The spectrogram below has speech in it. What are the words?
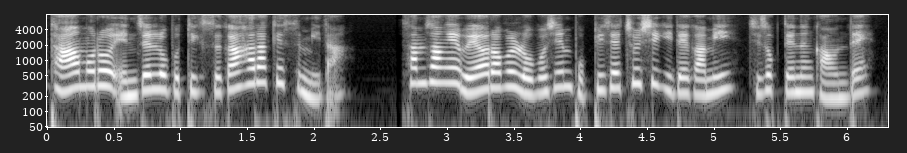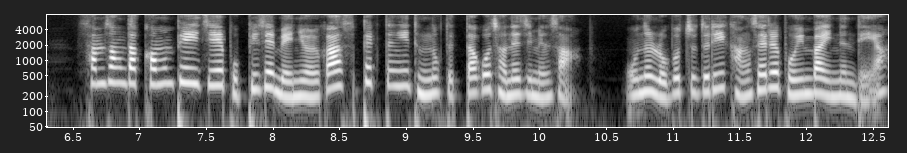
다음으로 엔젤로보틱스가 하락했습니다. 삼성의 웨어러블 로봇인 보핏의 출시 기대감이 지속되는 가운데 삼성닷컴 홈페이지에 보핏의 매뉴얼과 스펙 등이 등록됐다고 전해지면서 오늘 로봇주들이 강세를 보인 바 있는데요.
